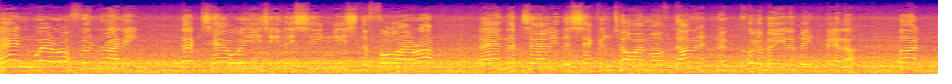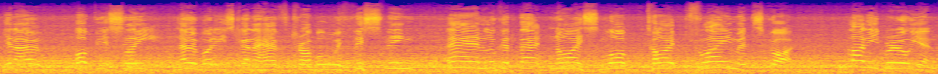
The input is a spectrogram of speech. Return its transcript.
And we're off and running. That's how easy this thing is to fire up and that's only the second time I've done it and it could have been a bit better. But, you know, obviously nobody's going to have trouble with this thing. And look at that nice log type flame it's got. Bloody brilliant.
